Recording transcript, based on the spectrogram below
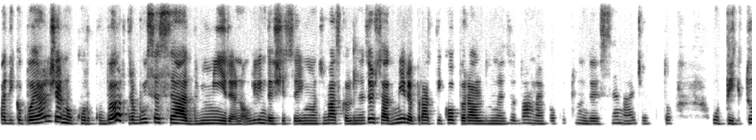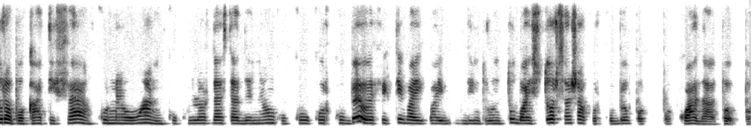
Adică păianjenul curcubeu ar trebui să se admire în oglindă și să-i mulțumească lui Dumnezeu și să admire practic opera lui Dumnezeu. Doamne, ai făcut un desen aici, ai făcut o, o pictură pe catifea cu neon, cu culori de-astea de neon, cu, cu curcubeu, efectiv, ai, ai dintr-un tub ai stors așa curcubeu pe, pe coada, pe, pe,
